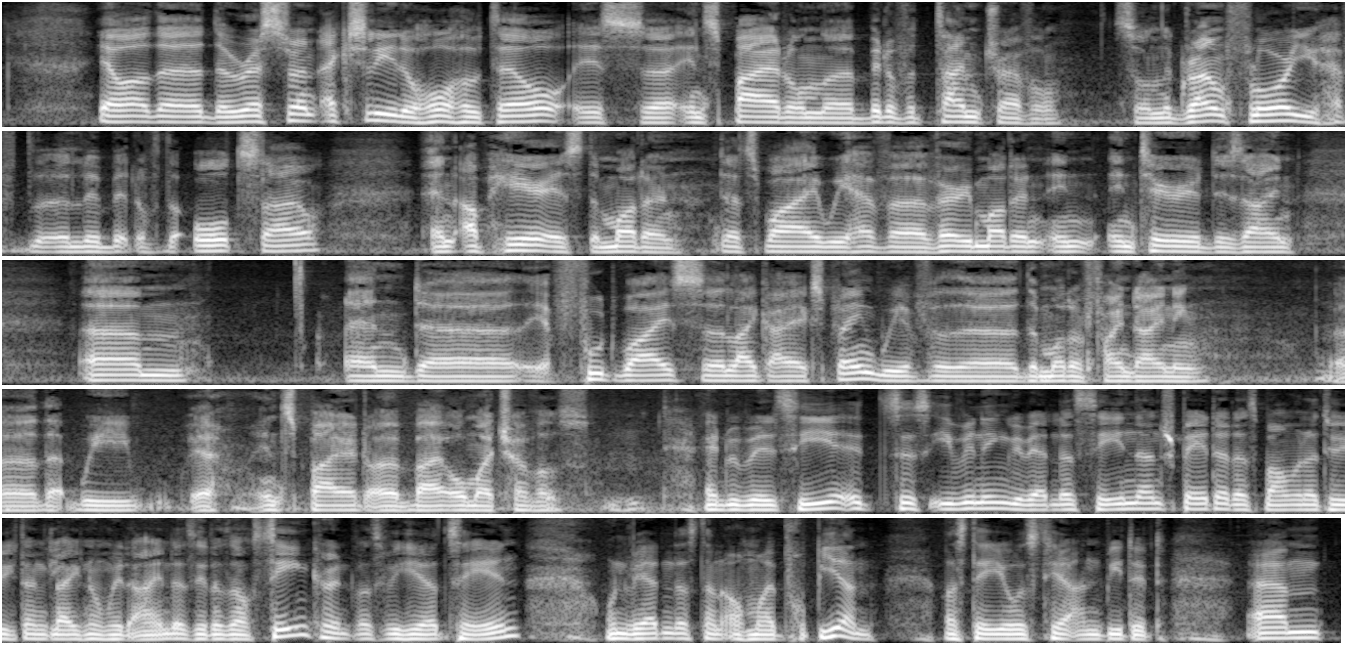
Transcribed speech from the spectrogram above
Yeah, well, the the restaurant actually the whole hotel is uh, inspired on a bit of a time travel. So on the ground floor, you have the, a little bit of the old style, and up here is the modern. That's why we have a very modern in, interior design. Um, and uh, yeah, food-wise, uh, like I explained, we have the the modern fine dining uh, that we yeah, inspired uh, by all my travels. And we will see it this evening. Wir werden das sehen dann später. Das bauen wir natürlich dann gleich noch mit ein, dass ihr das auch sehen könnt, was wir hier erzählen und werden das dann auch mal probieren, was der Jost hier anbietet. Um,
